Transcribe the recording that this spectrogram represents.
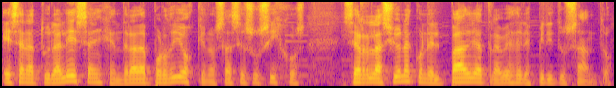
Esa naturaleza engendrada por Dios que nos hace sus hijos se relaciona con el Padre a través del Espíritu Santo.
